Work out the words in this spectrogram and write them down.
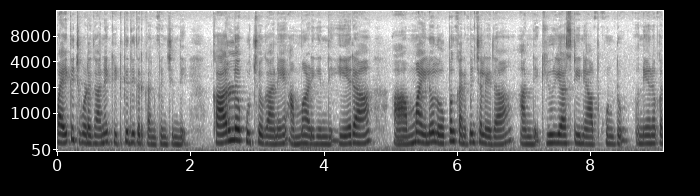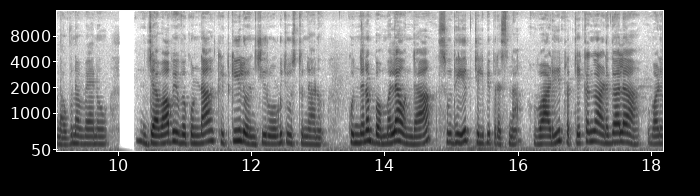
పైకి చూడగానే కిటికీ దగ్గర కనిపించింది. కారులో కూర్చోగానే అమ్మ అడిగింది ఏరా ఆ అమ్మాయిలో లోపం కనిపించలేదా? అంది క్యూరియాసిటీని ఆపుకుంటూ. నేను ఒక నవ్వు నవ్వాను. జవాబు ఇవ్వకుండా కిటికీలోంచి రోడ్డు చూస్తున్నాను. కుందన బొమ్మలా ఉందా? సుధీర్ చిలిపి ప్రశ్న. వాడిని ప్రత్యేకంగా అడగాల? వాడి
